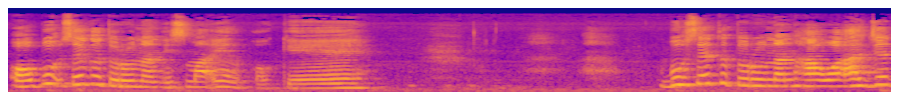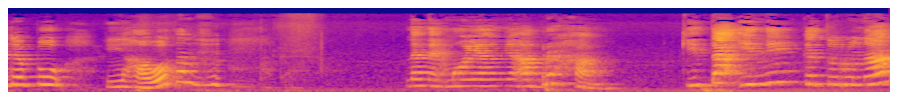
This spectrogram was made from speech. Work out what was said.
Oh bu, saya keturunan Ismail. Oke. Bu, saya keturunan Hawa aja deh bu. Iya Hawa kan nenek moyangnya Abraham. Kita ini keturunan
